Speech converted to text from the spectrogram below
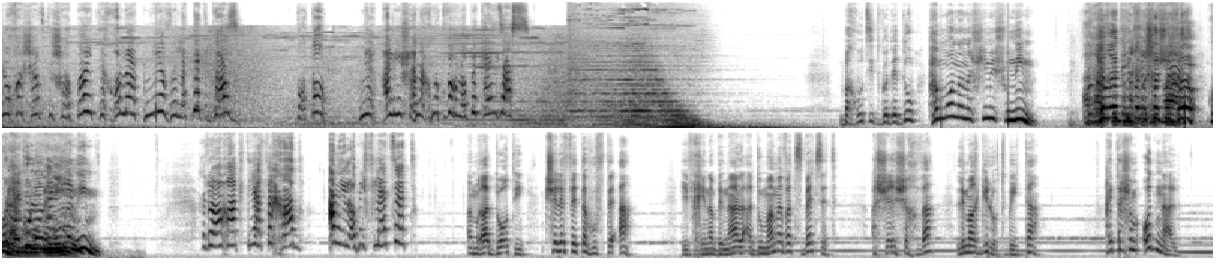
לא חשבתי שהבית יכול להתניע ולתת גז. טוטו, נראה לי שאנחנו כבר לא בקנזס. בחוץ התגודדו המון אנשים משונים. הרגתי את המכשפה, כולנו נהנים. לא הרגתי אף אחד, אני לא מפלצת. אמרה דורטי כשלפתע הופתעה. הבחינה בנעל אדומה מבצבצת, אשר שכבה למרגילות ביתה. הייתה שם עוד נעל,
